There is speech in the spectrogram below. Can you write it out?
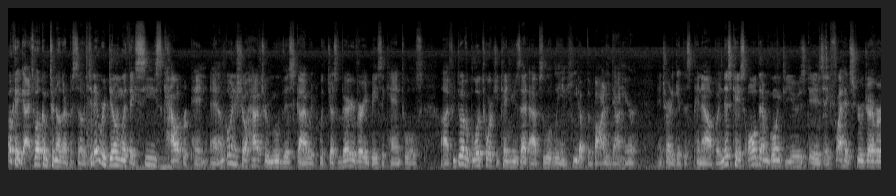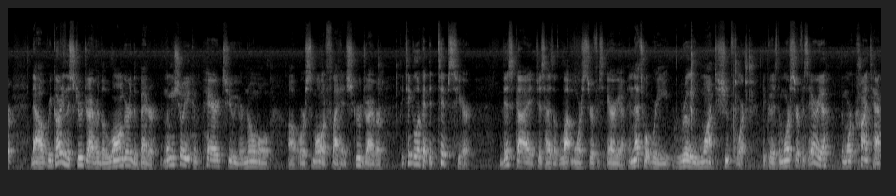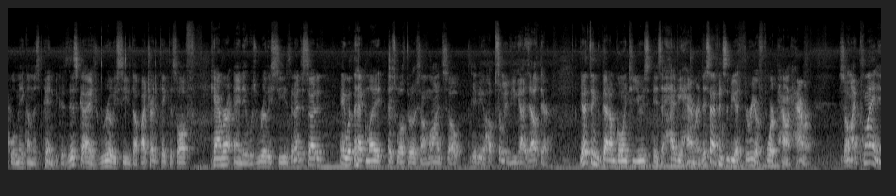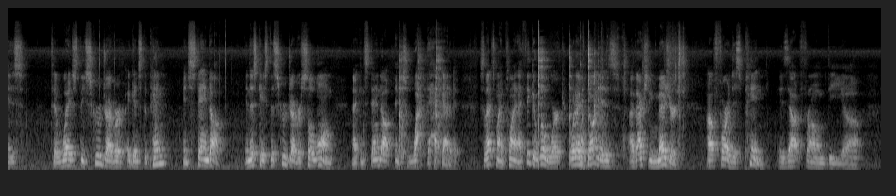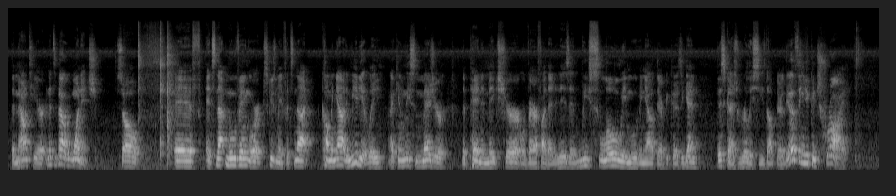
Okay guys, welcome to another episode. Today we're dealing with a seized caliper pin and I'm going to show how to remove this guy with, with just very, very basic hand tools. Uh, if you do have a blowtorch, you can use that absolutely and heat up the body down here and try to get this pin out. But in this case, all that I'm going to use is a flathead screwdriver. Now, regarding the screwdriver, the longer the better. Let me show you compared to your normal uh, or smaller flathead screwdriver. If you take a look at the tips here, this guy just has a lot more surface area, and that's what we really want to shoot for, because the more surface area, the more contact we'll make on this pin, because this guy is really seized up. I tried to take this off camera, and it was really seized, and I decided, hey, what the heck, might as well throw this online, so maybe it'll help some of you guys out there. The other thing that I'm going to use is a heavy hammer. This happens to be a three or four pound hammer. So my plan is to wedge the screwdriver against the pin and stand up in this case, this screwdriver is so long I can stand up and just whack the heck out of it. So that's my plan. I think it will work. What I've done is I've actually measured how far this pin is out from the, uh, the mount here, and it's about one inch. So if it's not moving, or excuse me, if it's not coming out immediately, I can at least measure the pin and make sure or verify that it is at least slowly moving out there because again, this guy's really seized up there. The other thing you can try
